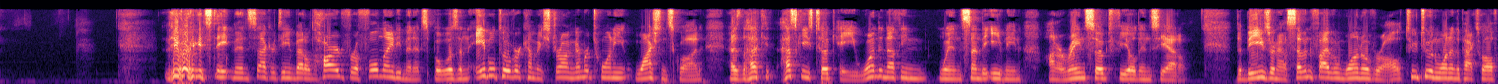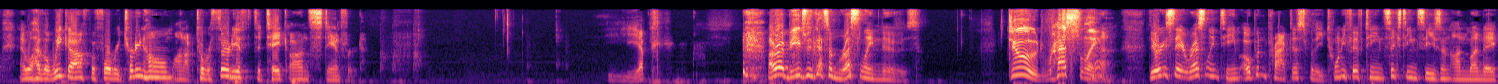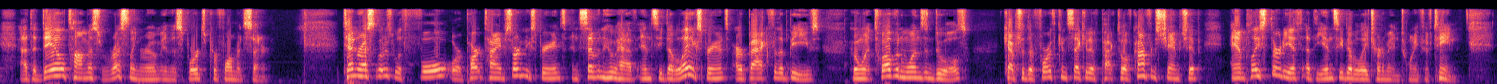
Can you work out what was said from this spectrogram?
The Oregon State men's soccer team battled hard for a full 90 minutes, but was unable to overcome a strong number 20 Washington squad as the Huskies took a 1 to nothing win Sunday evening on a rain-soaked field in Seattle. The Beavs are now 7-5 and 1 overall, 2-2 and 1 in the Pac-12, and will have a week off before returning home on October 30th to take on Stanford. Yep. All right, Beach, we've got some wrestling news. Dude, wrestling. Yeah. The Oregon State wrestling team opened practice for the 2015-16 season on Monday at the Dale Thomas Wrestling Room in the Sports Performance Center. Ten wrestlers with full or part-time starting experience and seven who have NCAA experience are back for the Beavs, who went 12 and ones in duals, captured their fourth consecutive Pac-12 conference championship, and placed 30th at the NCAA tournament in 2015.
